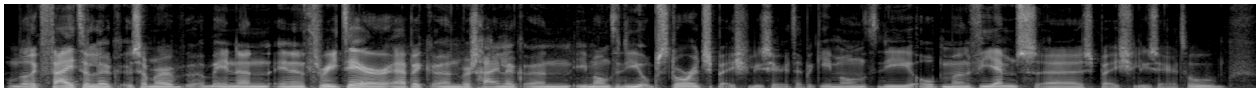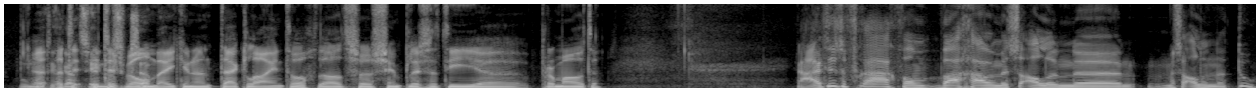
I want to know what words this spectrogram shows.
Omdat ik feitelijk, zeg maar, in een, in een three-tier heb ik een, waarschijnlijk een, iemand die op storage specialiseert. Heb ik iemand die op mijn VM's eh, specialiseert. Hoe, hoe moet ik Eh, dat het, zien het is wel een beetje een tagline, toch? Dat ze simplicity eh, promoten. Ja, het is de vraag van waar gaan we met z'n allen, eh, met z'n allen naartoe?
